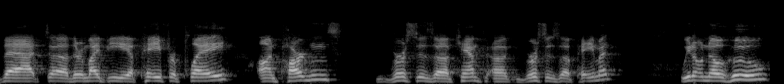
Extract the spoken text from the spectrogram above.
that uh, there might be a pay for play on pardons versus a camp uh, versus a payment? We don't know who,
